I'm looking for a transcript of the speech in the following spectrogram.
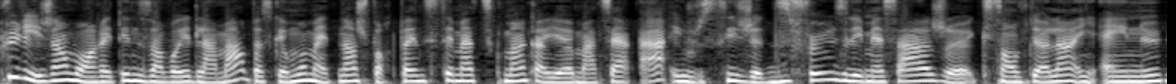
plus les gens vont arrêter de nous envoyer de la merde. Parce que moi, maintenant, je porte plainte systématiquement quand il y a matière à, et aussi je diffuse les messages euh, qui sont violents et haineux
